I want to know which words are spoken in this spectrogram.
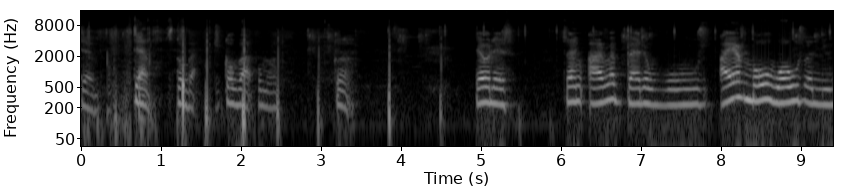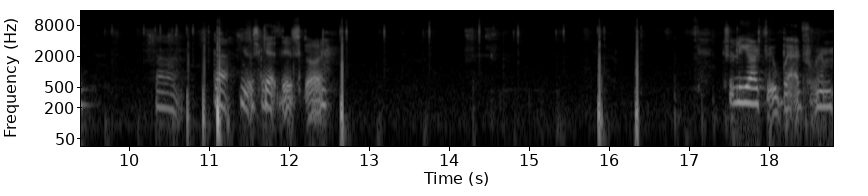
Damn. Damn. Let's go back. Let's go back. Come on. Let's go. There it is. Saying I have better walls. I have more walls than you. So, let's go. Let's get this guy. Actually, I feel bad for him.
